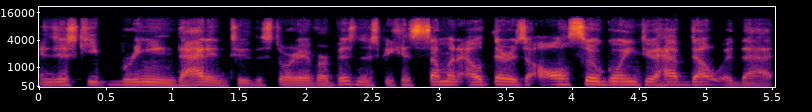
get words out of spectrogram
and just keep bringing that into the story of our business because someone out there is also going to have dealt with that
